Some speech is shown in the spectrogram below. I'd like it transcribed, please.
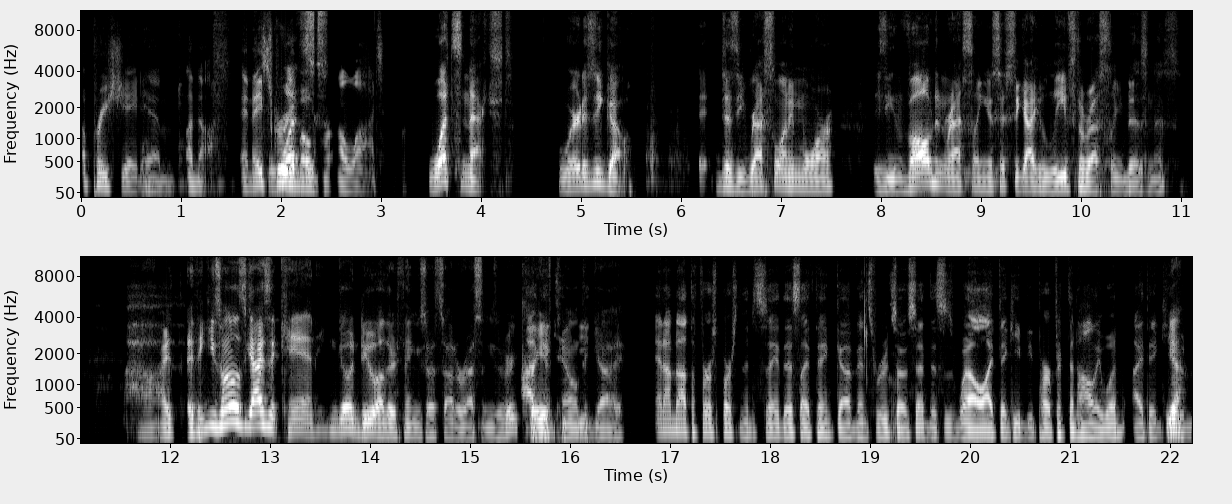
appreciate him enough, and they screwed What's, him over a lot. What's next? Where does he go? Eh, does he wrestle anymore? Is he involved in wrestling? Is this a guy who leaves the wrestling business? I, I think he's one of those guys that can. He can go and do other things outside of wrestling. He's a very creative, talented guy. And I'm not the first person to say this. I think uh, Vince Russo said this as well. I think he'd be perfect in Hollywood. I think he yeah. would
